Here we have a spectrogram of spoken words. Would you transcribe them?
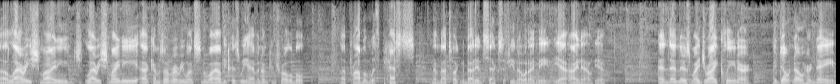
uh, Larry Schminey. Larry Schminey uh, comes over every once in a while because we have an uncontrollable uh, problem with pests. And I'm not talking about insects, if you know what I mean. Yeah, I know, yeah. and then there's my dry cleaner. I don't know her name,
